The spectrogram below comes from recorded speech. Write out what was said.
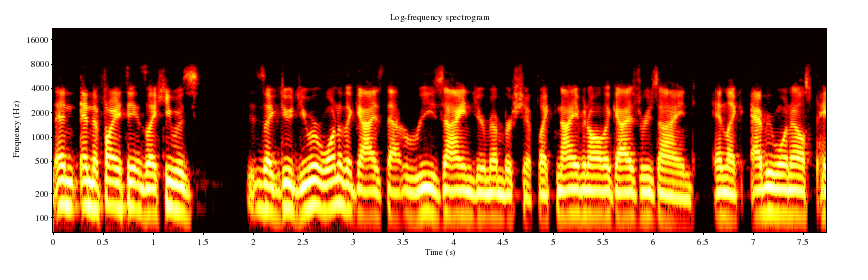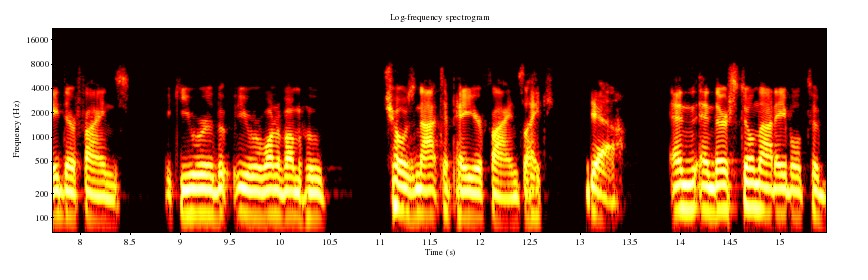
And and the funny thing is, like, he was. It's like, dude, you were one of the guys that resigned your membership. Like, not even all the guys resigned, and like everyone else paid their fines. Like, you were the you were one of them who chose not to pay your fines. Like, Yeah. and and they're still not able to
